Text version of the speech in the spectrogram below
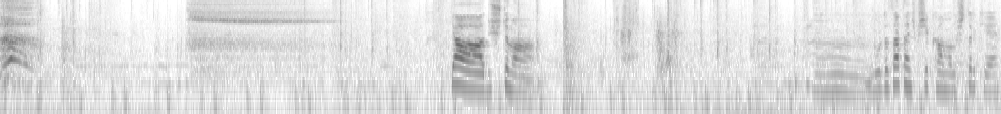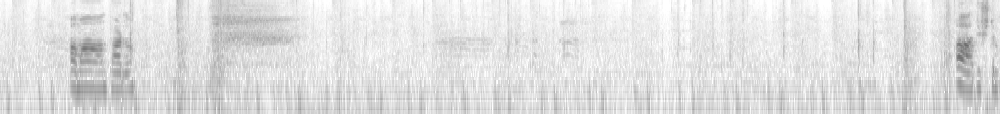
ya düştüm ha. Burada zaten hiçbir şey kalmamıştır ki. Aman pardon. Aa düştüm.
